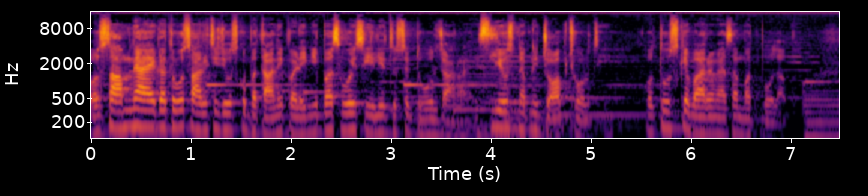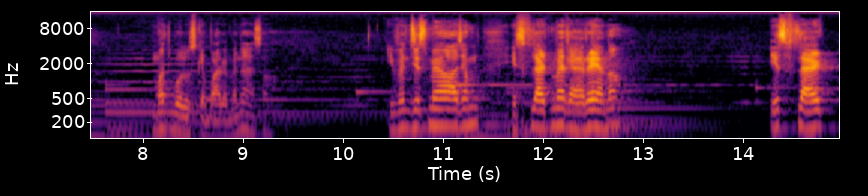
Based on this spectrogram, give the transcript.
और सामने आएगा तो वो सारी चीज़ें उसको बतानी पड़ेंगी, बस वो इसीलिए तुझसे दूर जा रहा है। इसलिए उसने अपनी जॉब छोड़ दी। और तू उसके बारे में ऐसा मत बोला मत बोल उसके बारे में ना ऐसा। इवन जिसमें आज हम इस फ्लैट में रह रहे हैं ना, इस फ्लैट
